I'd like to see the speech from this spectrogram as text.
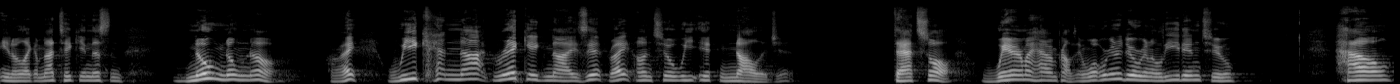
you know, like I'm not taking this and no, no, no. All right? We cannot recognize it, right, until we acknowledge it. That's all. Where am I having problems? And what we're going to do, we're going to lead into how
